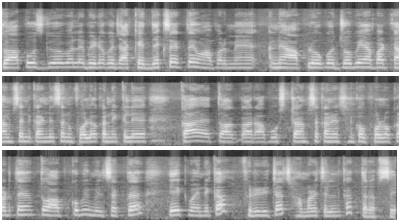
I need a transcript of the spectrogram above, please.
तो आप उस गिवे वाले वीडियो को जाके देख सकते हैं। वहाँ पर मैंने आप लोगों को जो भी यहाँ पर टर्म्स एंड कंडीशन फॉलो करने के लिए कहा है तो अगर आप उस टर्म्स एंड कंडीशन को फॉलो करते हैं तो आपको भी मिल सकता है एक महीने का फ्री रिचार्ज हमारे चैनल का तरफ़ से।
